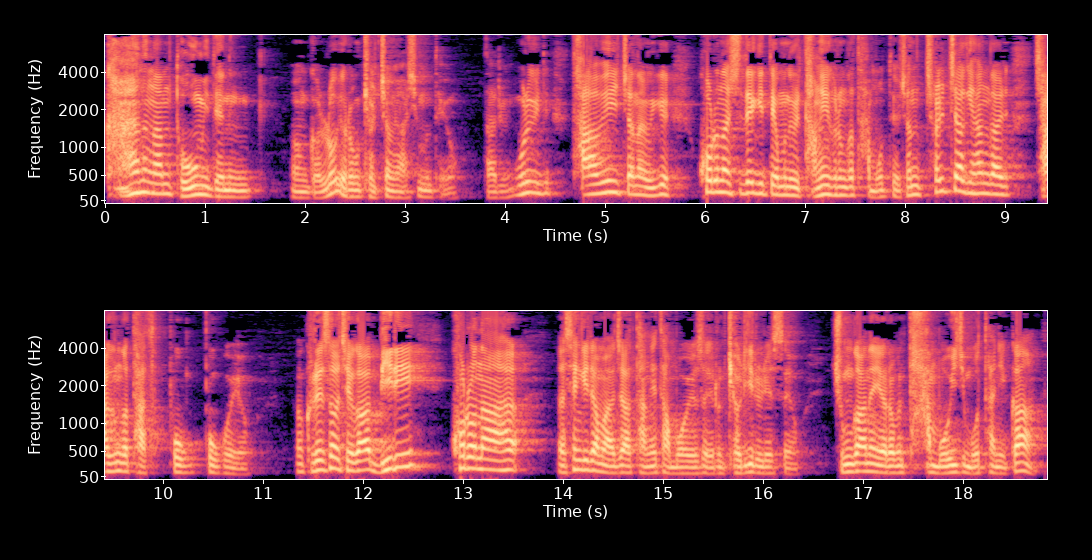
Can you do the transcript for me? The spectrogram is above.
가능한 도움이 되는 걸로 여러분 결정을 하시면 돼요. 나중에. 우리 다 회의 있잖아요. 이게 코로나 시대이기 때문에 우리 당에 그런 거 다 못해요. 저는 철저하게 한 가지 작은 거 다 보고 해요. 그래서 제가 미리 코로나 생기자마자 당에 다 모여서 이런 결의를 했어요. 중간에 여러분 다 모이지 못하니까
